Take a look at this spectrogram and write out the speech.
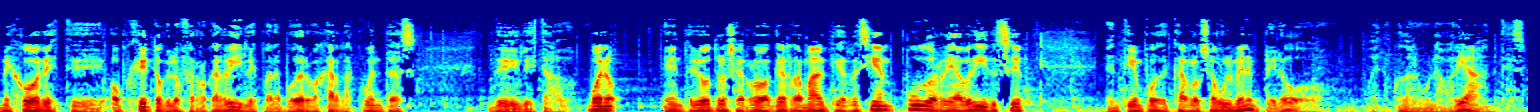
mejor este objeto que los ferrocarriles para poder bajar las cuentas del Estado. Bueno, entre otros cerró aquel ramal que recién pudo reabrirse en tiempos de Carlos Saúl Menem, pero bueno, con algunas variantes.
